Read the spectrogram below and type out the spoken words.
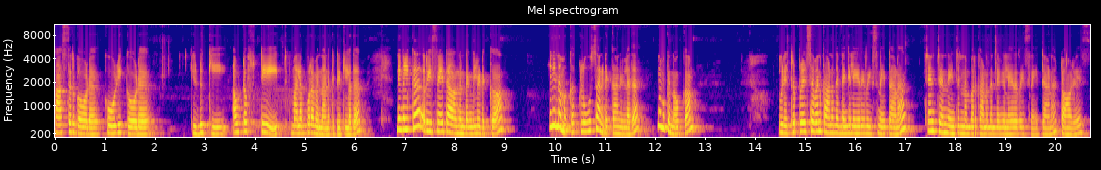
Kasaragod Kozhikode Idukki out of state Malappuram എന്നാണ് കിട്ടിയിട്ടുള്ളത്. നിങ്ങൾക്ക് റീസണേറ്റ് ആകുന്നുണ്ടെങ്കിൽ എടുക്കുക. ഇനി നമുക്ക് ക്ലൂസ് ആണ് എടുക്കാനുള്ളത്. നമുക്ക് നോക്കാം. ഇവിടെ ട്രിപ്പിൾ സെവൻ കാണുന്നുണ്ടെങ്കിൽ ഏറെ റീസണേറ്റ് ആണ്. ടെൻ ടെൻ ഏഞ്ചൽ നമ്പർ കാണുന്നുണ്ടെങ്കിൽ ഏറെ റീസണേറ്റ് ആണ്. ടോറസ്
